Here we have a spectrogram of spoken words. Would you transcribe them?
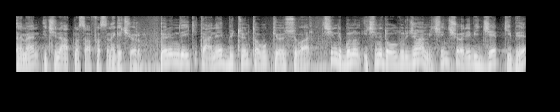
hemen içine atma safhasına geçiyorum. Önümde iki tane bütün tavuk göğsü var. Şimdi bunun içini dolduracağım için şöyle bir cep gibi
